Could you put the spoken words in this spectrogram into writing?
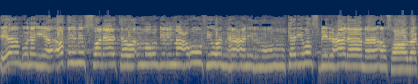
يا بني أقم الصلاة وأمر بالمعروف وانه عن المنكر واصبر على ما أصابك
